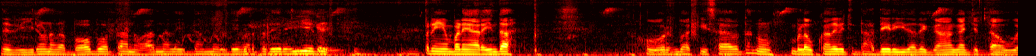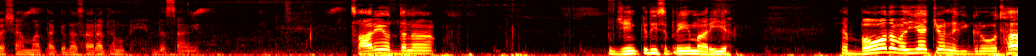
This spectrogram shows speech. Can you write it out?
ਤੇ ਵੀਰ ਉਹਨਾਂ ਦਾ ਬਹੁਤ ਬਹੁਤ ਧੰਨਵਾਦ ਨਾਲ ਇਦਾਂ ਮਿਲਦੇ ਵਰਤਦੇ ਰਹੀਏ ਤੇ ਪ੍ਰੇਮ ਬਣਿਆ ਰਹਿੰਦਾ। ਹੋਰ ਬਾਕੀ ਸਾਹਿਬ ਤੁਹਾਨੂੰ ਬਲੌਕਾਂ ਦੇ ਵਿੱਚ ਦੱਸਦੇ ਰਹੀਦਾ ਤੇ ਗਾਂ ਗਾਂ ਜਿੱਦਾਂ ਹੋਊਗਾ, ਸ਼ਾਮਾਂ ਤੱਕ ਦਾ ਸਾਰਾ ਤੁਹਾਨੂੰ ਫੇਰ ਦੱਸਾਂਗੇ। ਸਾਰੇ ਉਦਣ ਜਿੰਕ ਦੀ ਸਪਰੇਅ ਮਾਰੀ ਆ ਤੇ ਬਹੁਤ ਵਧੀਆ ਝੋਨੇ ਦੀ ਗਰੋਥ ਆ।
